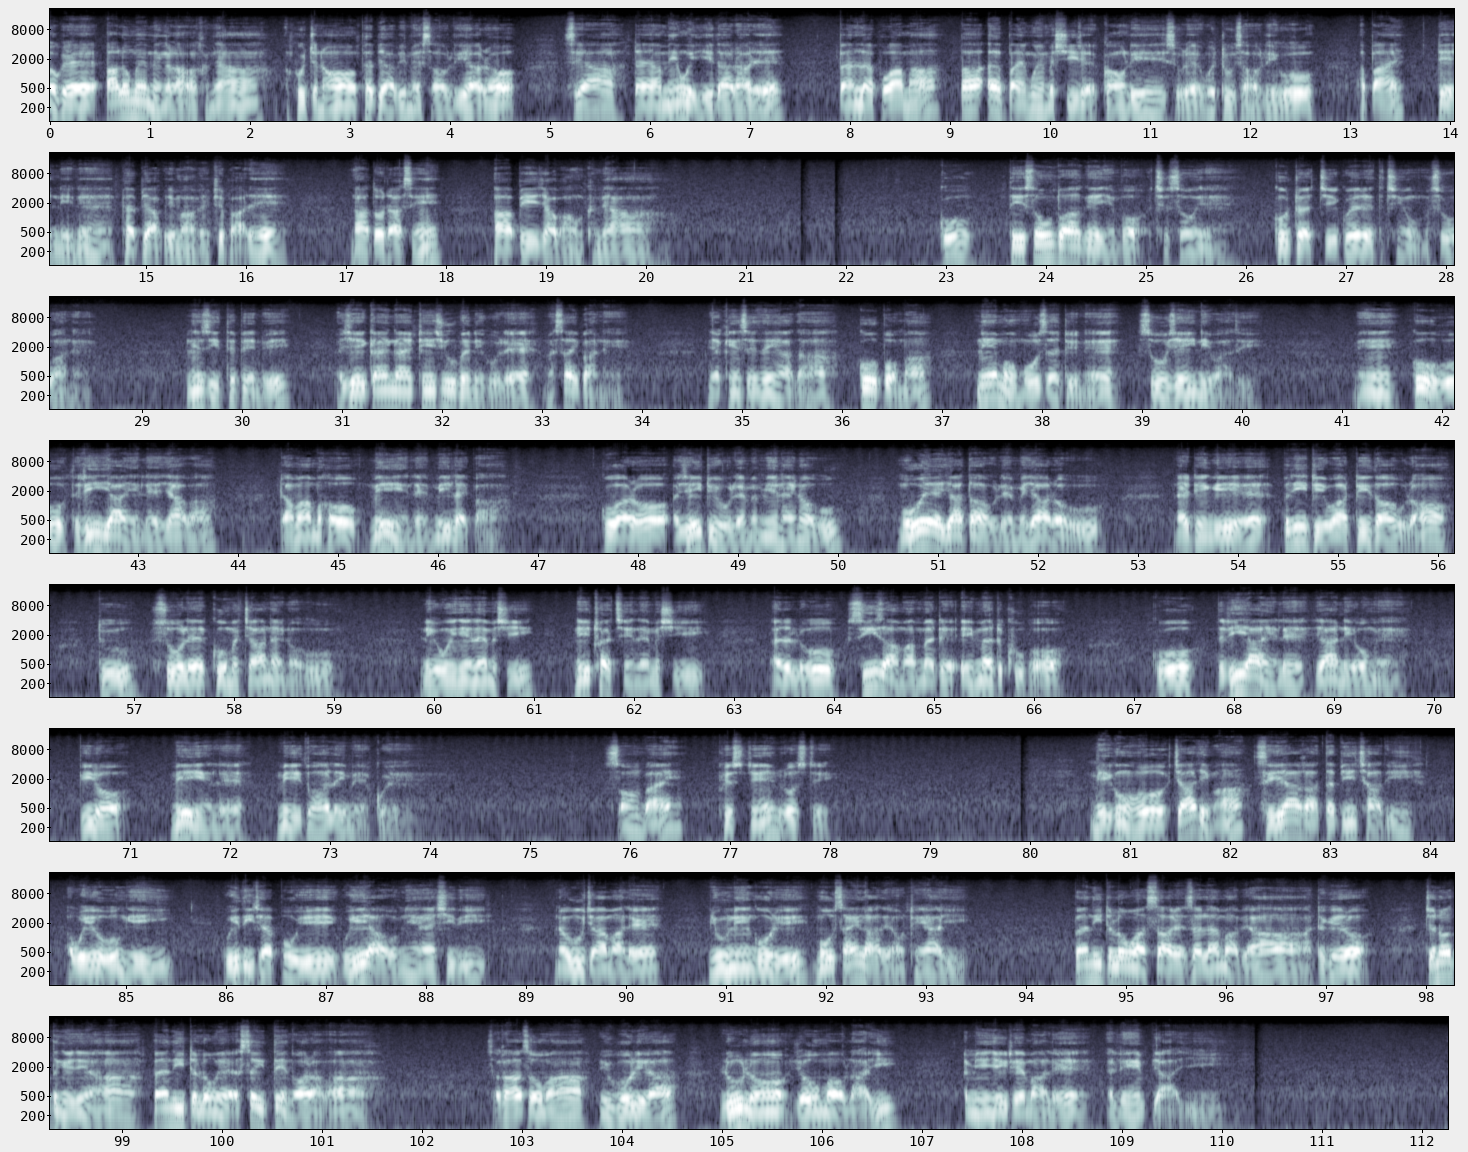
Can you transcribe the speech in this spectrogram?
ဟုတ်ကဲ့အားလုံးပဲမင်္ဂလာပါခင်ဗျာအခုကျွန်တော်ဖတ်ပြပေးမယ့်စာအုပ်လေးကတော့ဆရာတရားမင်းဝေရေးသားထားတဲ့ပန်းလက်ဘွားမှာပါအပ်ပိုင်ခွင့်မရှိတဲ့ကောင်လေးဆိုတဲ့ဝတ္ထုစာအုပ်လေးကို အပိုင်းတစ်အနေနဲ့ဖတ်ပြပေးမှာပဲဖြစ်ပါတယ်နာတော်တာစဉ်အားပေးကြပါအောင်ခင်ဗျာကိုတည်ဆုံးသွားခဲ့ရင်ပေါ့အချစ်ဆုံးရင်ကိုယ့်အတွက်ကြေကွဲတဲ့တခြင်းကိုမဆိုးပါနဲ့ နင်းစီတစ်ပင်တွေအရေးကိုင်းကိုင်းထင်းရှူးပင်တွေကိုလည်းမဆိုင်ပါနဲ့မြက်ခင်းစိမ့်စိမ့်ရတာကိုယ့်အပေါ်မှာနှင်းမုံမိုးဆက်တွေနဲ့စိုးရိမ်နေပါစေမင်းကိုယ့်ကိုသတိရရင်လည်းရပါဒါမှမဟုတ်မေ့ရင်လည်းမေ့လိုက်ပါကိုကတော့အရေးတွေကိုလည်းမမြင်နိုင်တော့ဘူးမိုးရဲ့ရတာကိုလည်းမရတော့ဘူးနိုင်တင်ကြီးရဲ့ပရိဒေဝတေးတော်ကိုတော့သူဆိုလဲကိုမကြားနိုင်တော့ဘူး နေဝင်ခြင်းလည်းမရှိ နေထွက်ခြင်းလည်းမရှိအဲ့ဒါလို့စီးစာမှာမတ်တဲ့အိမ်မက်တစ်ခုပေါ့ကိုတတိယရင်လည်းရနေအောင်မယ်ပြီးတော့မေ့ရင်လည်းမေ့သွားလိမ့်မယ်ကွယ် Sound by Christian Rosti မေကွန်းကိုကြားချိန်မှာဇေယကတက်ပြင်းချသည် အဝေးကိုငေး၏ဝေးသည်ထက်ပို၍ဝေးရာကိုမြင်ဟန်ရှိသည် နှုတ်ကြားမှာလည်းမြူနှင်းကိုတွေမိုးဆိုင်လာတဲ့အောင်ထင်ရ၏ပန်းသီးတစ်လုံးကစတဲ့ဇလန်းပါဗျာတကယ်တော့ကျွန်တော်တငယ်ချင်းဟာပန်းသီးတစ်လုံးရဲ့အစိတ်တင့်သွားတာပါစကားဆုံးမှာမြူကိုတွေကလူးလွန်ရုံးမောက်လာ၏အမြင်ရိပ်ထဲမှာလည်းအလင်းပြ၏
